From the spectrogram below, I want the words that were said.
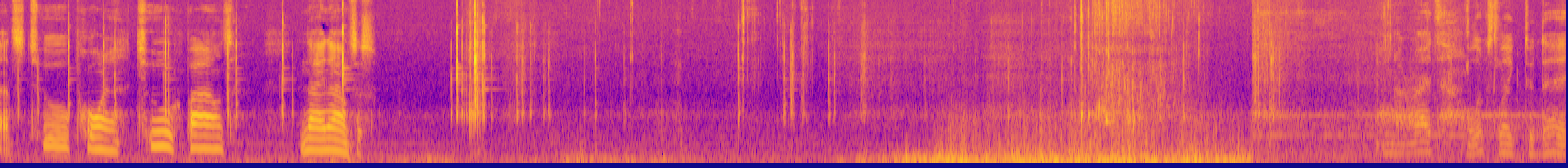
That's 2.2 pounds, 9 ounces. Alright, looks like today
